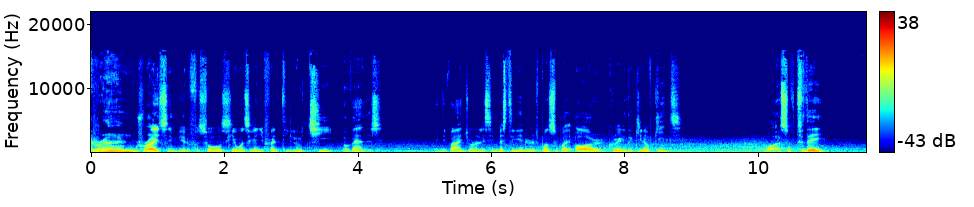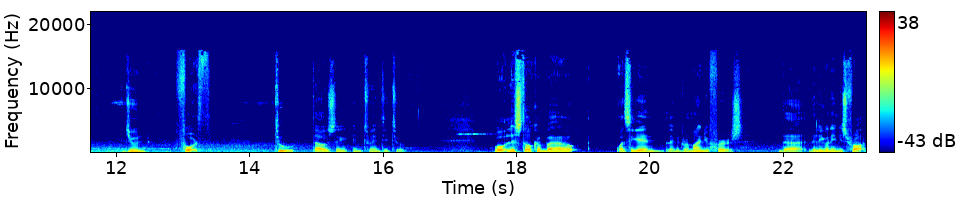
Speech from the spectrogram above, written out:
Grand Rising, beautiful souls. Here once again, your friend Tiluchi of Andes, a divine journalist investigator sponsored by our creator, the King of Kings. Well, as of today, June 4th, 2022. Well, let's talk about, once again, let me remind you first that the legal name is fraud,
